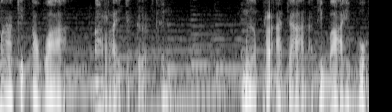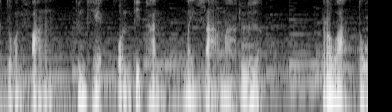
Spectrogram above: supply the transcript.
มาคิดเอาว่าอะไรจะเกิดขึ้น เมื่อพระอาจารย์อธิบายให้พวกโจรฟังถึงเหตุผลที่ท่านไม่สามารถเลือก ระหว่างตัว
